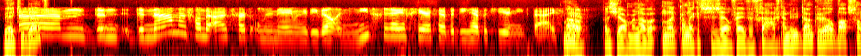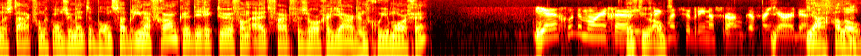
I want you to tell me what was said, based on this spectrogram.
Weet u dat? Ehm, de, de namen van de uitvaartondernemingen die wel en niet gereageerd hebben, die heb ik hier niet bij. Oh, dat is jammer. Nou, dan kan ik het ze zelf even vragen nu. Dank u wel, Babs van der Staak van de Consumentenbond. Sabrina Franke, directeur van uitvaartverzorger Jarden. Goedemorgen. Ja, goedemorgen. Heeft u spreekt ant- met Sabrina Franke van Jarden. Ja, hallo.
